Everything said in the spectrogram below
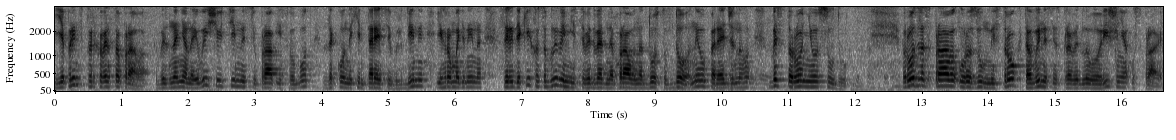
є принцип верховенства права, визнання найвищою цінністю прав і свобод, законних інтересів людини і громадянина, серед яких особливе місце відведене право на доступ до неупередженого, безстороннього суду, розгляд справи у розумний строк та винесення справедливого рішення у справі.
